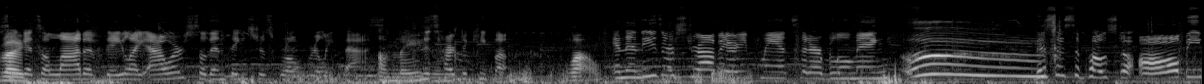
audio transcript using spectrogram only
so Right. it gets a lot of daylight hours. So then things just grow really fast, and it's hard to keep up. Wow. And then these are strawberry plants that are blooming. Ooh. This is supposed to all be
